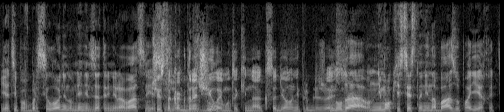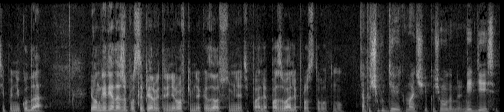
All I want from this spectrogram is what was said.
я типа в Барселоне, но мне нельзя тренироваться. Ну, чисто сижу, как типа, дрочило жду. ему таки на к стадиону не приближайся. Ну да, он не мог, естественно, ни на базу поехать, типа, никуда. И он говорит, я даже после первой тренировки, мне казалось, что меня, типа, а позвали просто вот, ну... А почему 9 матчей? Почему там не 10?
